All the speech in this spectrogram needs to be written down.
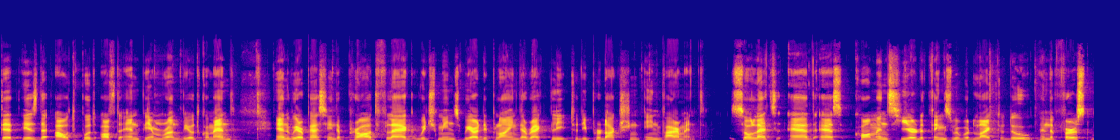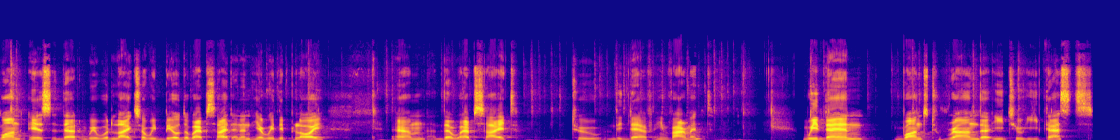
That is the output of the npm run build command. And we are passing the prod flag, which means we are deploying directly to the production environment. So let's add as comments here the things we would like to do. And the first one is that we would like, so we build the website and then here we deploy um, the website to the dev environment. We then want to run the E2E tests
